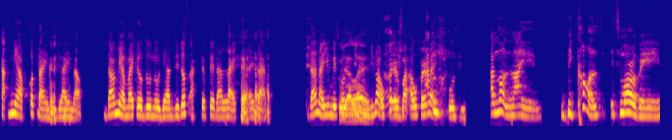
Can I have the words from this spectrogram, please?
cut me, I've caught her in the lie now. Dami and Michael don't know they are they just accepted a lie like that. Diana, you may So you're continue. You know, I'll forever, I'll forever I'm- expose you. I'm not lying because it's more of a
